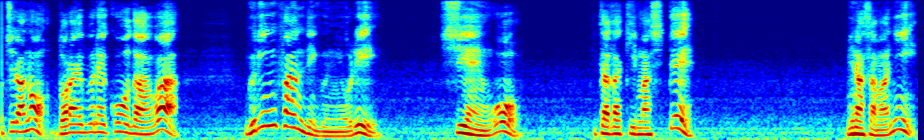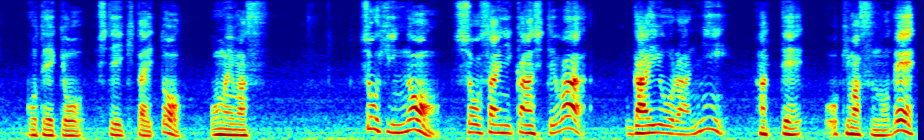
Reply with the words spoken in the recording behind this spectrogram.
こちらのドライブレコーダーは、グリーンファンディングにより支援をいただきまして、皆様にご提供していきたいと思います。商品の詳細に関しては概要欄に貼っておきますので、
